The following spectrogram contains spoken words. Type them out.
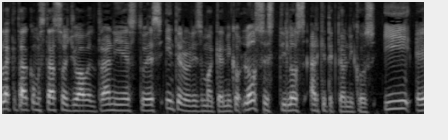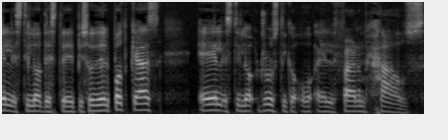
Hola, ¿qué tal? ¿Cómo estás? Soy Joao Beltrán y esto es Interiorismo Académico, los estilos arquitectónicos y el estilo de este episodio del podcast, el estilo rústico o el farmhouse.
